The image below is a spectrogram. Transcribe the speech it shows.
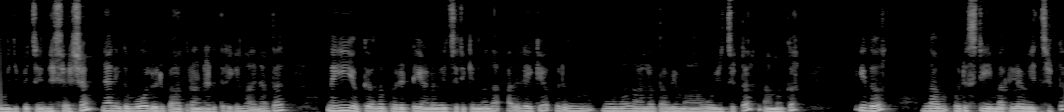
യോജിപ്പിച്ചതിന് ശേഷം ഞാൻ ഇതുപോലൊരു പാത്രമാണ് എടുത്തിരിക്കുന്നത്. അതിനകത്ത് നെയ്യൊക്കെ ഒന്ന് പുരട്ടിയാണ് വെച്ചിരിക്കുന്നത്. അതിലേക്ക് ഒരു മൂന്നോ നാലോ തവി മാവ് ഒഴിച്ചിട്ട് നമുക്ക് ഇത് ഒരു സ്റ്റീമറിൽ വെച്ചിട്ട്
